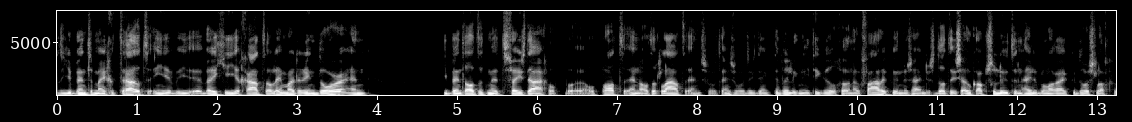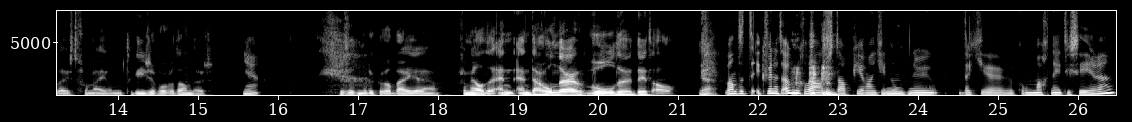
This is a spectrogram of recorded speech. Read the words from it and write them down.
je bent ermee getrouwd en je, je- weet je, je gaat alleen maar erin door en je bent altijd met feestdagen op, eh, op pad en altijd laat enzovoort enzovoort. Ik denk, dat wil ik niet. Ik wil gewoon ook vader kunnen zijn. Dus dat is ook absoluut een hele belangrijke doorslag geweest voor mij om te kiezen voor wat anders. Ja. Dus dat moet ik er wel bij eh, vermelden. En, en daaronder woelde dit al. Ja, Want het, ik vind het ook nog wel een stapje, want je noemt nu dat je kon magnetiseren.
